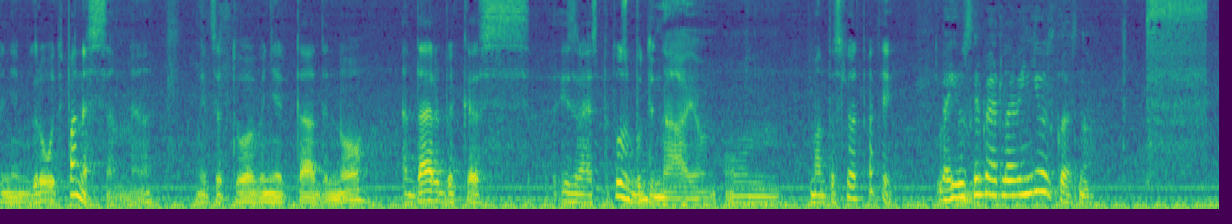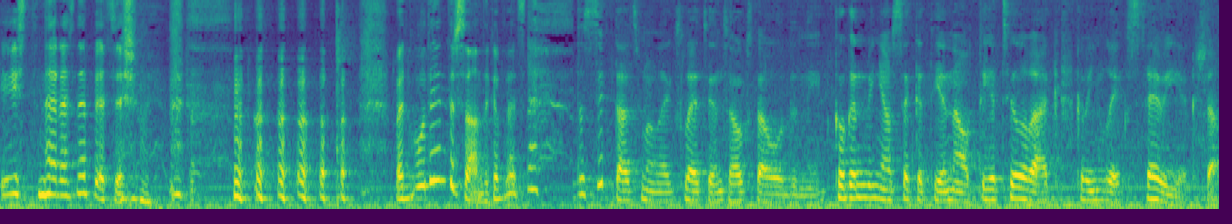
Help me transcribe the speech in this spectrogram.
viņiem grūti panesami. Ja? Līdz ar to viņi ir tādi no, darbi, kas izraisa pat uzbudinājumu, un man tas ļoti patīk. Vai jūs gribētu, lai viņi jūs glezno? Īsti neredz nepieciešamību. Bet būtu interesanti, kāpēc ne? Tas ir tāds, man liekas, lēciens augstā ūdenī. Kaut gan jau saka, ka tie nav tie cilvēki, ka viņi liekas sevi iekšā.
